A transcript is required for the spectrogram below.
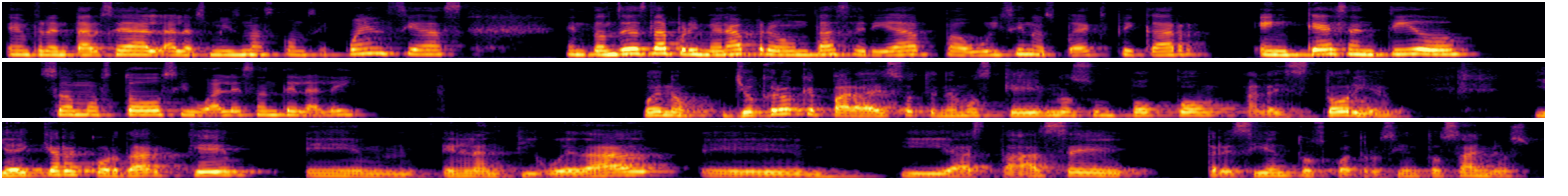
enfrentarse a, las mismas consecuencias. Entonces, la primera pregunta sería, Paul, si nos puede explicar en qué sentido somos todos iguales ante la ley. Bueno, yo creo que para eso tenemos que irnos un poco a la historia y hay que recordar que em, en la antigüedad em, y hasta hace 300, 400 años,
